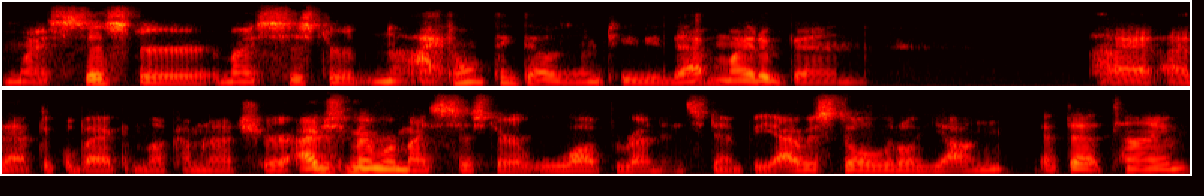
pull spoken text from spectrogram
My sister, my sister. No, I don't think that was MTV. That might have been. I, I'd have to go back and look. I'm not sure. I just remember my sister loved Ren and Stimpy. I was still a little young at that time,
